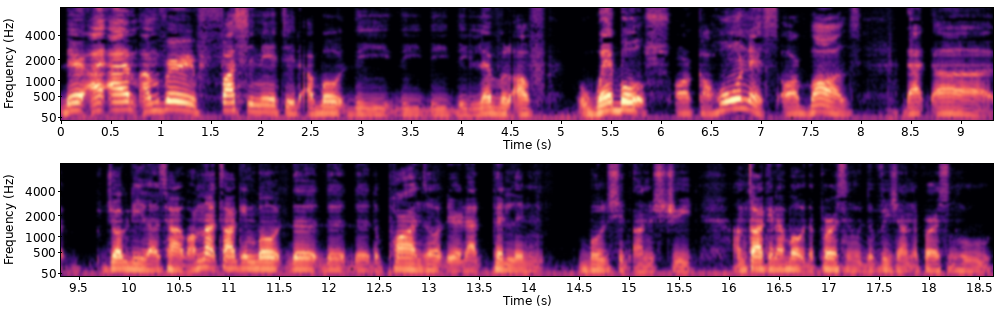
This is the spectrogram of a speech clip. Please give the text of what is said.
there I am I'm, I'm very fascinated about the the the, the level of huevos or cajones or balls that uh drug dealers have. I'm not talking about the the the, the pawns out there that peddling bullshit on the street. I'm talking about the person with the vision, the person who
